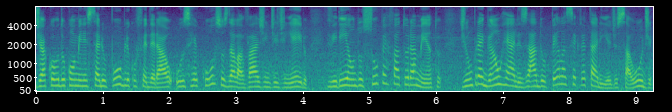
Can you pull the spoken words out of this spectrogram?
De acordo com o Ministério Público Federal, os recursos da lavagem de dinheiro viriam do superfaturamento de um pregão realizado pela Secretaria de Saúde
